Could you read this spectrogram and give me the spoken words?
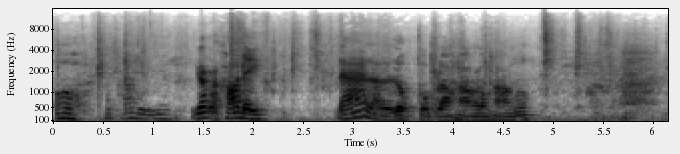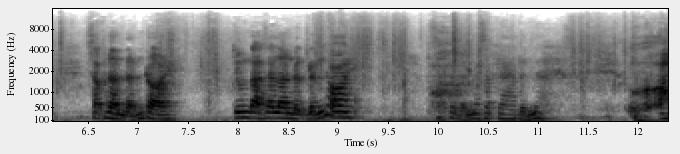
Ô rất là khó đi. Đá là lục cục lòn hòn lòn hòn luôn. Sắp lên đỉnh rồi. Chúng ta sẽ lên được đỉnh thôi. Cái đỉnh nó sắp ra đỉnh rồi. Ờ,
